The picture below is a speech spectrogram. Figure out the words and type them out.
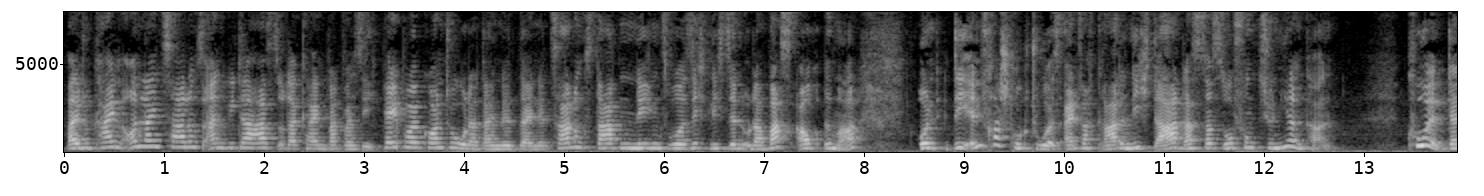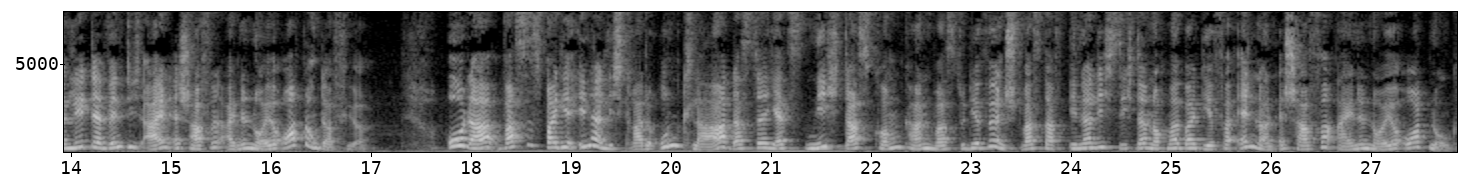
weil du keinen Online-Zahlungsanbieter hast oder kein, was weiß ich, PayPal-Konto oder deine, deine Zahlungsdaten nirgendwo ersichtlich sind oder was auch immer. Und die Infrastruktur ist einfach gerade nicht da, dass das so funktionieren kann. Cool, dann lädt der Wind dich ein, erschaffe eine neue Ordnung dafür. Oder was ist bei dir innerlich gerade unklar, dass dir jetzt nicht das kommen kann, was du dir wünschst? Was darf innerlich sich dann nochmal bei dir verändern? Erschaffe eine neue Ordnung.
